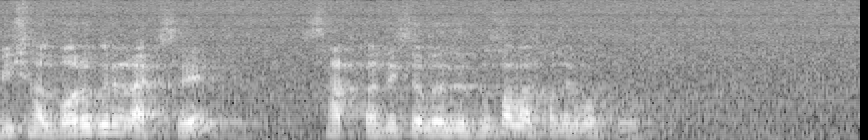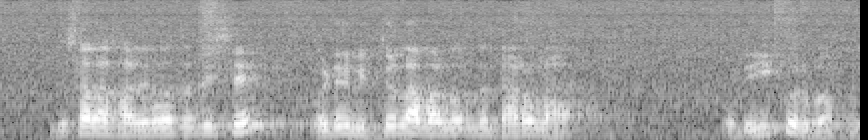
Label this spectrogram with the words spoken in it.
বিশাল বড় করে রাখছে। ছাদটা দিছে হলো যে দুতলা ছাদের মতো। দুতলা ছাদের মতো দিছে, ওইটার ভিতরে আমার মধ্যে ধারণা, ওইটা ই করব আপনি,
